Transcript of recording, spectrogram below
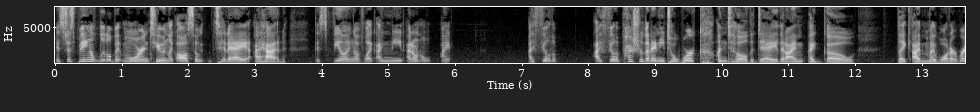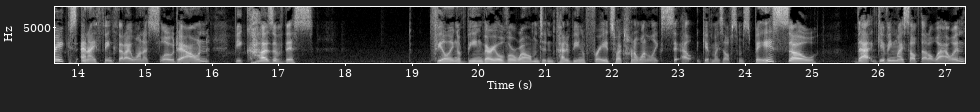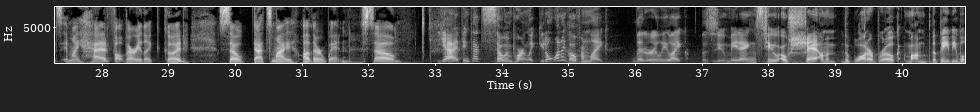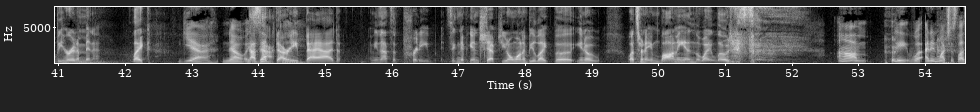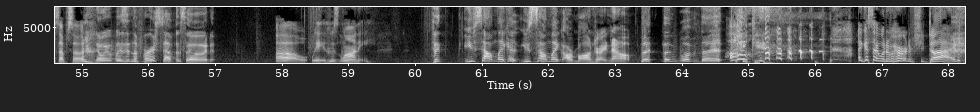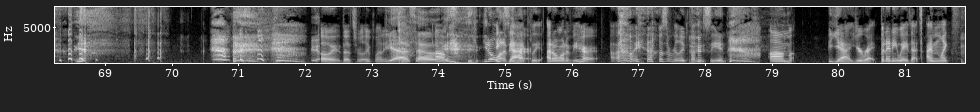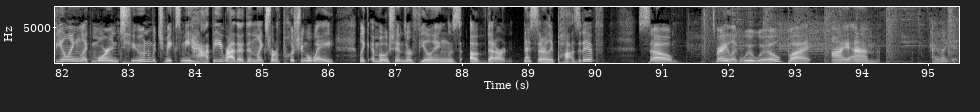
it's just being a little bit more in tune. Like also today I had this feeling of like I need I don't know I I feel the I feel the pressure that I need to work until the day that I'm I go like I my water breaks and I think that I want to slow down because of this feeling of being very overwhelmed and kind of being afraid so I kind of want to like sit out give myself some space so that giving myself that allowance in my head felt very like good so that's my other win so Yeah, I think that's so important. Like, you don't want to go from like literally like Zoom meetings to oh shit, I'm a, the water broke. Mom, the baby will be here in a minute. Like, yeah no that's exactly a very bad. I mean, that's a pretty significant shift. You don't want to be like the you know what's her name, Lani in the White Lotus. um wait what I didn't watch this last episode no, it was in the first episode. oh wait who's Lani The you sound like a you sound like Armand right now. The the the Oh. I guess I would have heard if she died oh, that's really funny. Yeah, so Um, you don't want to exactly. I don't want to be her. that was a really funny scene. Um, yeah, you're right. But anyway, that's I'm like feeling like more in tune, which makes me happy rather than like sort of pushing away like emotions or feelings of that aren't necessarily positive. So it's very like woo woo, but I am I like it.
